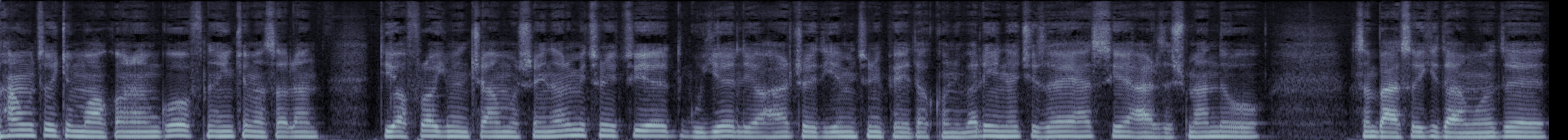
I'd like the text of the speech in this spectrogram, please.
همونطور که ماکانم گفت نه اینکه مثلا دیافراگمنت چند باشه اینا رو می‌تونی توی گوگل یا هر جای دیگه می‌تونی پیدا کنی. ولی اینا چیزایی هستی ارزشمنده و مثلا بحثایی که در مورد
